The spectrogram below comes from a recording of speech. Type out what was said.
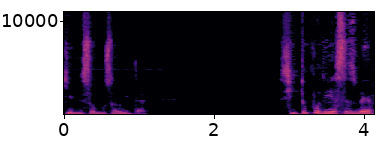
quiénes somos ahorita. Si tú pudieses ver,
